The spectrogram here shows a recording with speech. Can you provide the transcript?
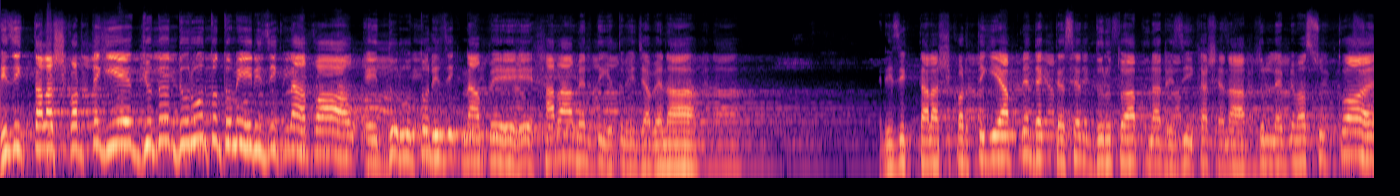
রিজিক তালাশ করতে গিয়ে যদি দ্রুত তুমি রিজিক না পাও, এই দ্রুত রিজিক না পেয়ে হারামের দিকে তুমি যাবে না। রিজিক তালাশ করতে গিয়ে আপনি দেখতেছেন দ্রুত আপনার রিজিক আসে না। আব্দুল্লাহ ইবনে মাসউদ কয়,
